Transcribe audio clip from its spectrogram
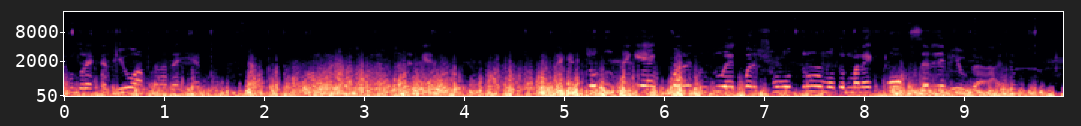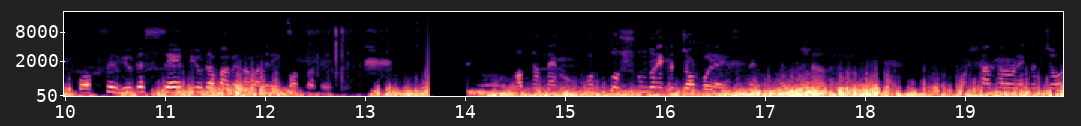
সুন্দর একটা ভিউ আপনারা দেখেন। আপনাদেরকে দেখেন চতুর্দিকে একবারে দুদু একবারে সমুদ্রের মতন মানে কক্সের যে ভিউটা কক্সের ভিউটা সেম ভিউটা পাবেন আমাদের এই পদ্মাতে। অবজান দেখো কত সুন্দর একটা চর পড়ে গেছে দেখো। সাধারণ। অসাধারণ একটা চর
